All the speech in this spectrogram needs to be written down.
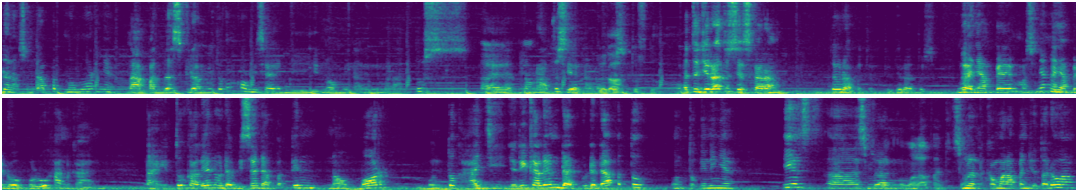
udah langsung dapat nomornya. Nah, 14 gram itu kan kalau misalnya di nominalin 500 eh 600 ya 600. 700 dong. Eh 700 ya sekarang. Itu berapa tuh? 700. Nggak nyampe maksudnya nggak nyampe 20-an kan. Nah, itu kalian udah bisa dapetin nomor untuk haji. Jadi kalian udah udah dapet tuh untuk ininya. Iya, eh, 9 9,8 juta. 9,8 juta doang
